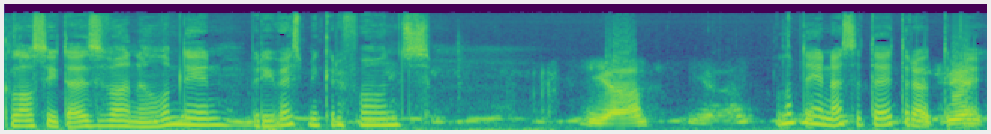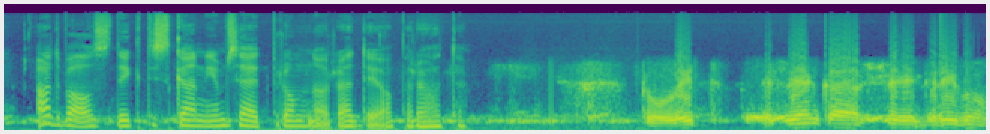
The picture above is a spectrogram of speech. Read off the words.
Klausītājs zvana. Labdien, brīvais mikrofons. Jā. jā. Labdien, esat ētrā. Tikai atbalsts dikti skan, jums ēt prom no radioaparāta. Tūlīt. Es vienkārši gribu.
